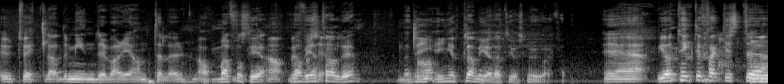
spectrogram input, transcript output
utvecklad mindre variant eller ja. Man får se. Ja, man får vet se. aldrig. Men det är Ja. inget planerat just nu i varje fall. Eh, jag tänkte faktiskt eh,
